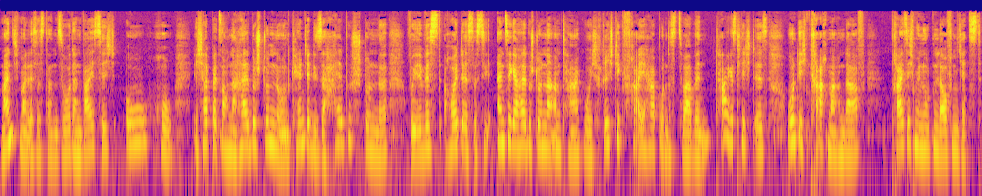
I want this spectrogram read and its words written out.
manchmal ist es dann so, dann weiß ich, oh ho, ich habe jetzt noch eine halbe Stunde und kennt ihr diese halbe Stunde, wo ihr wisst, heute ist es die einzige halbe Stunde am Tag, wo ich richtig frei habe und das zwar, wenn Tageslicht ist und ich Krach machen darf, 30 Minuten laufen jetzt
